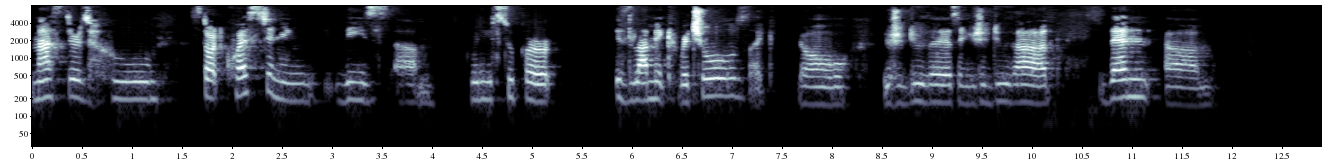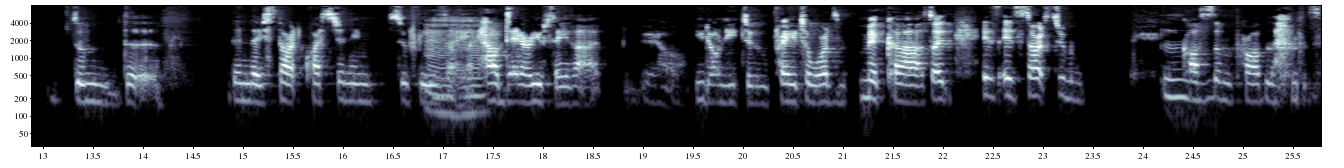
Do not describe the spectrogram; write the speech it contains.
masters who start questioning these um, really super Islamic rituals, like no, you should do this and you should do that. Then um, the, the then they start questioning Sufis, mm-hmm. like, how dare you say that? You know, you don't need to pray towards Mecca. So it it, it starts to mm. cause some problems.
